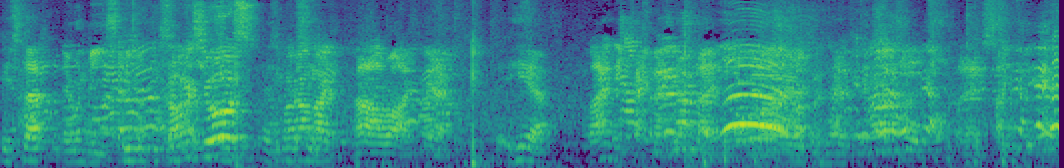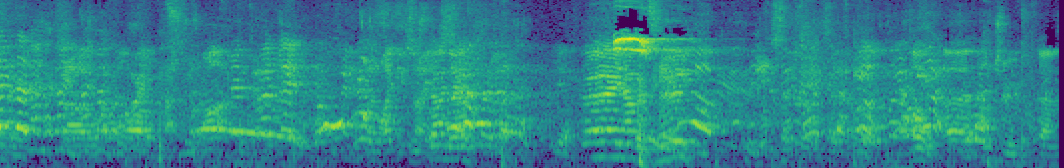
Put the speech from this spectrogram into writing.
is that It wouldn't be it would be Go on, it's something- yours. As you can mate. Ah, right, yeah. here, Well, Andy came out yesterday. uh, and had thoughts off there, safety. So, like you Hey, number two. Oh, uh, Andrew um,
